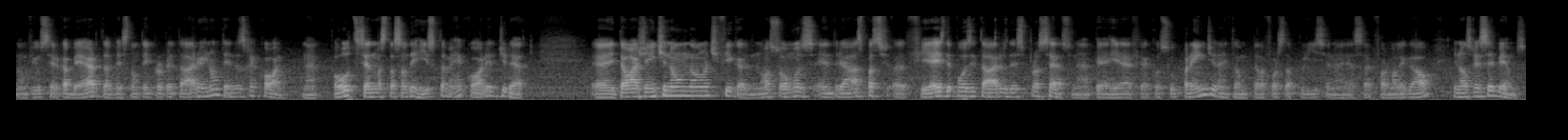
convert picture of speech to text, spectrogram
não viu cerca aberta, ver se não tem proprietário, e não tem, eles recolhem. Né? Ou, sendo uma situação de risco, também recolhe direto. É, então a gente não, não notifica, nós somos, entre aspas, fiéis depositários desse processo. Né? A PRF é que surpreende, né? então pela força da polícia, né? essa é a forma legal, e nós recebemos.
